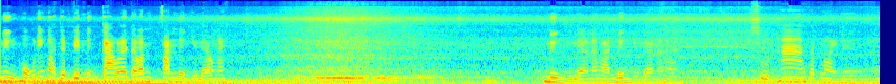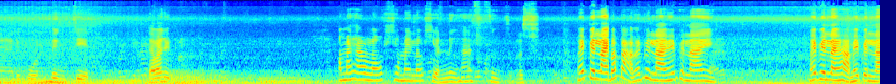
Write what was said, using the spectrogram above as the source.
หนึ่งหกนี่ก็อาจจะเป็นหนึ่งเก้าได้แต่ว่าฟันหนึ่งอยู่แล้วไงหนึ่งอยู่แล้วนะคะหนึ่งอยู่แล้วนะคะ ศูนย์ห้าสักหน่อยหนึ่งนะฮะทุกคนหนึ่งเจ็ดแต่ว่าเอาไม่ทำเราทำไมเราเขียนหนึ่งห้าไม่เป็นไรป้าป๋าไม่เป็นไรไม่เป็นไร ไม่เป็นไรค่ะ ไม่เป็นไร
